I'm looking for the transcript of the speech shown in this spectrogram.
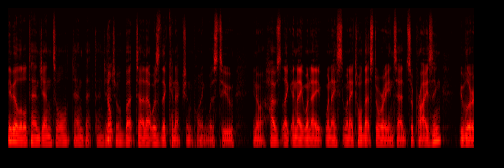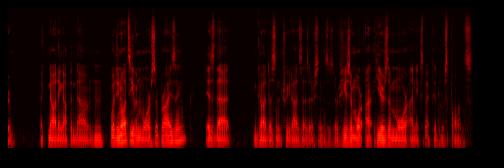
maybe a little tangential, tang- tangential, but uh, that was the connection point was to, you know, how's like, and I, when I, when I, when I told that story and said surprising, people are like nodding up and down. Hmm. Well, do you know what's even more surprising is that God doesn't treat us as our sins deserve. Here's a more, uh, here's a more unexpected response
